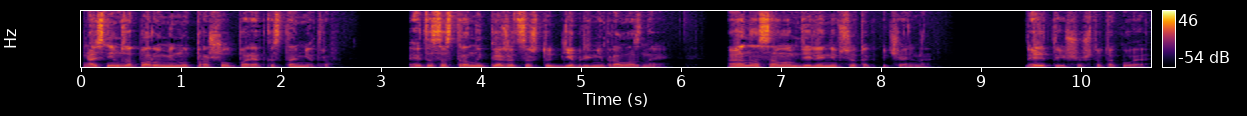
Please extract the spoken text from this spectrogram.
А с ним за пару минут прошел порядка ста метров. Это со стороны кажется, что дебри непролазные, а на самом деле не все так печально. Это еще что такое?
